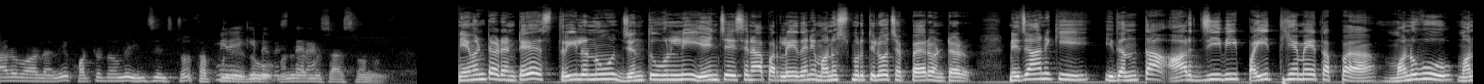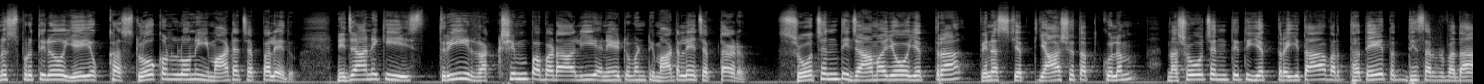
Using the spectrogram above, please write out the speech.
ఆడవాళ్ళని కొట్టడంలో హింసించడం తప్పు లేదు మన ఏకీభవిస్తారా? ఏమంటాడంటే స్త్రీలను జంతువుల్ని ఏం చేసినా పర్లేదని మనుస్మృతిలో చెప్పారు అంటారు. నిజానికి ఇదంతా ఆర్జీవి పైత్యమే తప్ప మనువు మనుస్మృతిలో ఏ యొక్క శ్లోకంలోనూ ఈ మాట చెప్పలేదు. నిజానికి స్త్రీ రక్షింపబడాలి అనేటువంటి మాటలే చెప్తాడు. శోచంతి జామయో యత్ర వినశ్యత్యాశు తత్కులం నశోచంతి యత్ర వర్ధతే తద్ధి సర్వదా.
